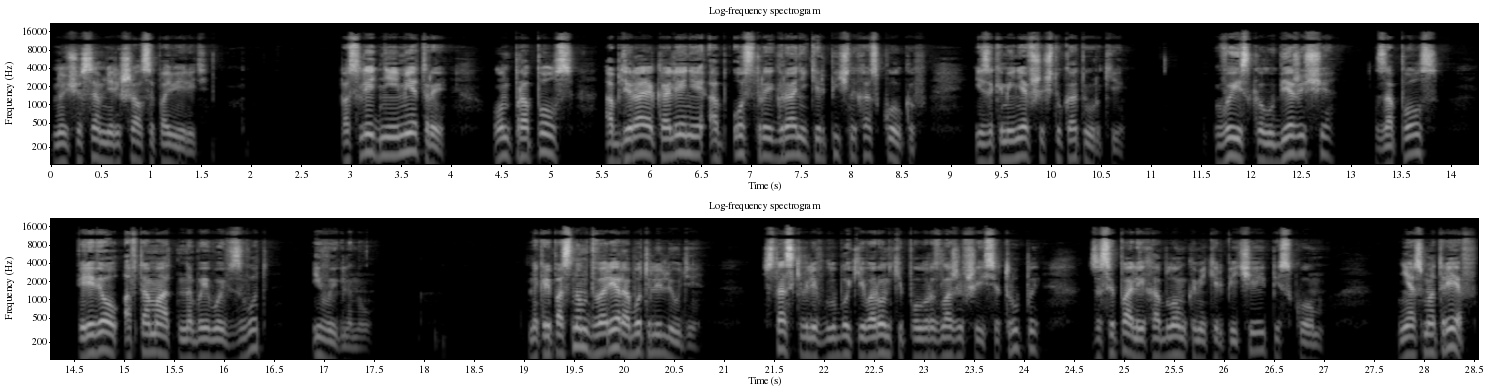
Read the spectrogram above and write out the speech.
но еще сам не решался поверить. Последние метры он прополз, обдирая колени об острые грани кирпичных осколков и закаменевшей штукатурки. Выискал убежище, заполз, перевел автомат на боевой взвод и выглянул. На крепостном дворе работали люди. Стаскивали в глубокие воронки полуразложившиеся трупы, засыпали их обломками кирпичей, песком. Не осмотрев,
